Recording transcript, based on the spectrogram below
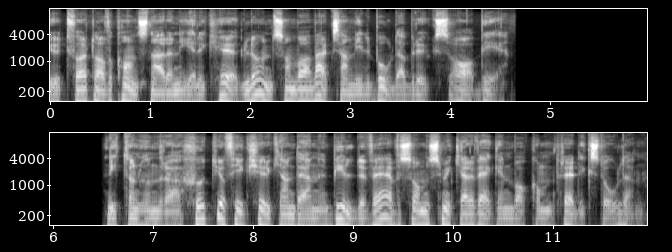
utfört av konstnären Erik Höglund som var verksam vid Boda Bruks AB. 1970 fick kyrkan den bildväv som smyckar väggen bakom predikstolen.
